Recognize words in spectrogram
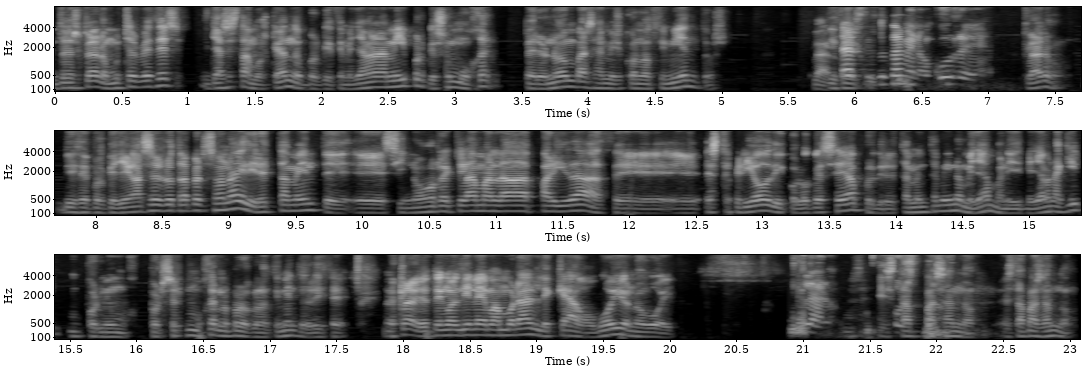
Entonces, claro, muchas veces ya se está mosqueando porque dice, me llaman a mí porque soy mujer, pero no en base a mis conocimientos. Claro. que eso también ocurre. Claro, dice, porque llega a ser otra persona y directamente, eh, si no reclaman la paridad, eh, este periódico, lo que sea, pues directamente a mí no me llaman. Y me llaman aquí por, mi, por ser mujer, no por el conocimiento. Dice, pues claro, yo tengo el dilema moral de qué hago, ¿voy o no voy? Claro. Está pasando, está pasando.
